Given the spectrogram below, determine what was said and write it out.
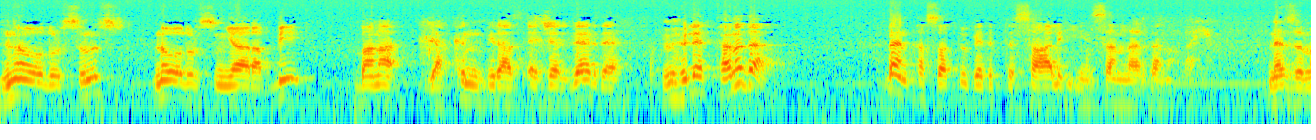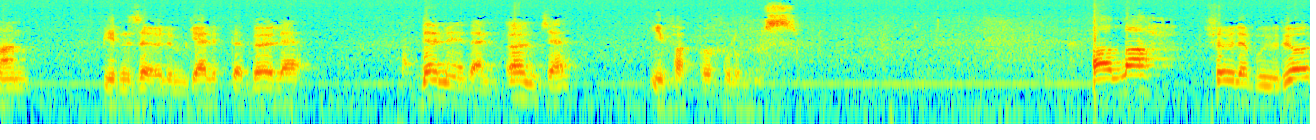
Ne olursunuz, ne olursun ya Rabbi bana yakın biraz ecel ver de mühlet tanı da ben tasadduk edip de salih insanlardan olayım. Ne zaman birinize ölüm gelip de böyle demeden önce infak bulunuz. Allah şöyle buyuruyor,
